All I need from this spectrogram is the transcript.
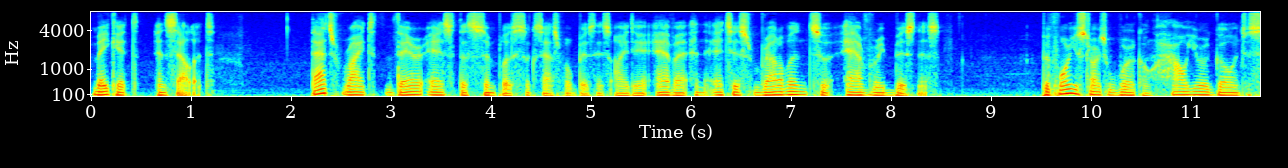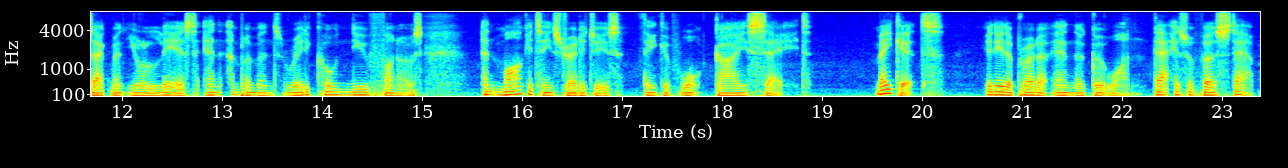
make it and sell it. That's right, there is the simplest successful business idea ever, and it is relevant to every business. Before you start to work on how you're going to segment your list and implement radical new funnels and marketing strategies, think of what Guy said. Make it. You need a product and a good one. That is your first step.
